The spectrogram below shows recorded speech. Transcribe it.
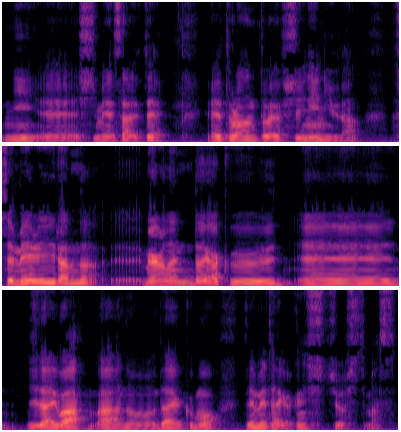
に、えー、指名されて、え、トラント FC に入団。そしてメリーランド、メリーランド大学、えー、時代は、まあ、あの、大学も全米大学に出張してます。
